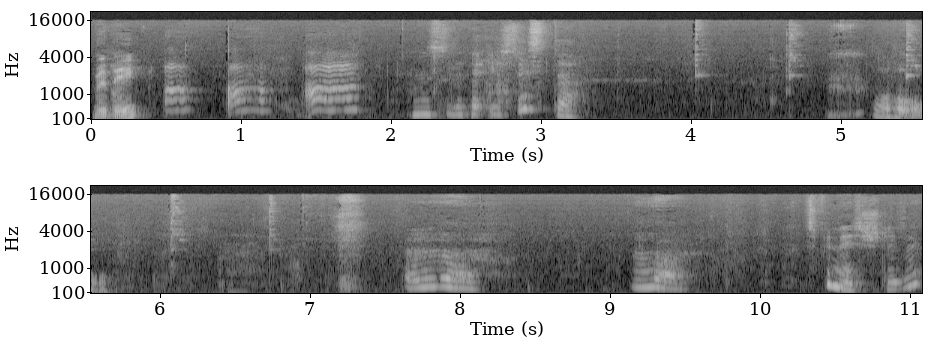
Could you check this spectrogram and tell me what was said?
Ruby? Let's look at your sister. Oh. It's finished, is it?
